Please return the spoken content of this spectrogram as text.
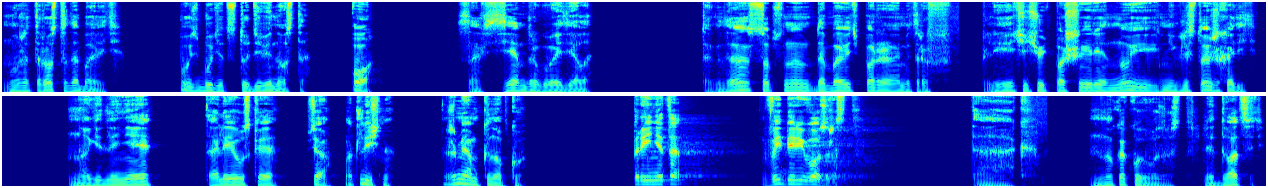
Может, роста добавить? Пусть будет 190. О! Совсем другое дело. Тогда, собственно, добавить параметров. Плечи чуть пошире, ну и не глистой же ходить. Ноги длиннее, талия узкая. Все, отлично. Жмем кнопку. Принято. Выбери возраст. Так, ну какой возраст? Лет двадцать?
